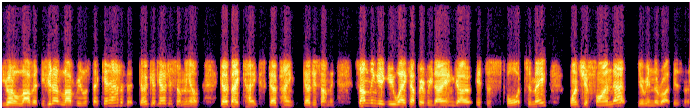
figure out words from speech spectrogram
You've got to love it. If you don't love real estate, get out of it. Go, go, go do something else. Go bake cakes. Go paint. Go do something. Something that you wake up every day and go, it's a sport to me. Once you find that, you're in the right business.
